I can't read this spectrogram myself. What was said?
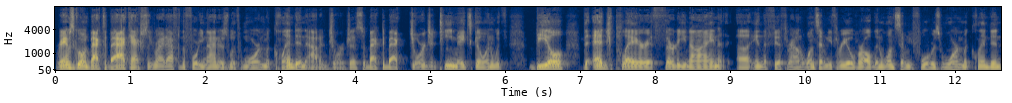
Rams going back to back, actually, right after the 49ers with Warren McClendon out of Georgia. So back to back Georgia teammates going with Beal, the edge player at 39 uh, in the fifth round, 173 overall. Then 174 was Warren McClendon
